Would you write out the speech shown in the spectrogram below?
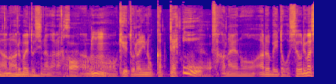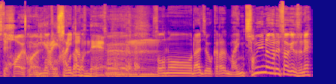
あのアルバイトしながら、あ。の軽トラに乗っかって魚屋のアルバイトをしておりまして、はいはい。そうだもんね。そのラジオから毎日のように流れてたわけですね。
